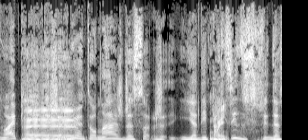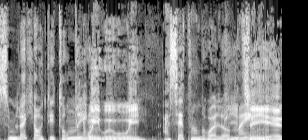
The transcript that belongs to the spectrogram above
Ouais, puis il y a déjà eu un tournage de ça. Il y a des Oui. parties du- de ce film-là qui ont été tournées Oui, oui, oui, à cet endroit-là même.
